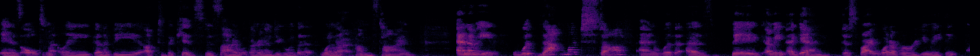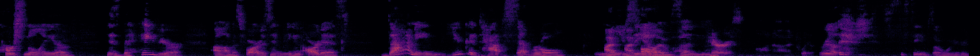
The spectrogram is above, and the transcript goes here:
is ultimately going to be up to the kids to decide what they're going to do with it when Right. it comes time. And I mean, with that much stuff and with as big, I mean, again, despite whatever you may think personally of his behavior, um, as far as him being an artist, that, I mean, you could have several I, I museums follow uh, and Paris on uh, Twitter. really, she seems so weird.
